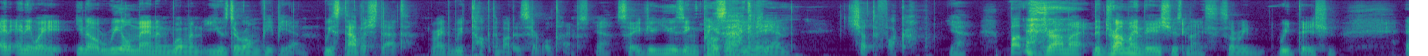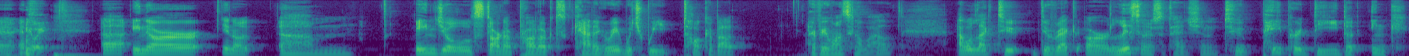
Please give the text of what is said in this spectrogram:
and anyway, you know, real men and women use their own VPN. We established that, right? We've talked about it several times. Yeah. So if you're using Proton Exactly. VPN, shut the fuck up. Yeah. But the drama, the drama in the issue is nice. So read read the issue. Uh, anyway, uh, in our you know um, angel startup product category, which we talk about every once in a while, I would like to direct our listeners' attention to PaperD.Ink,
